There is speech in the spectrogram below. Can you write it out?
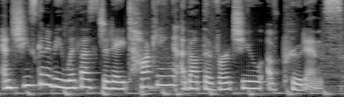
And she's going to be with us today talking about the virtue of prudence.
